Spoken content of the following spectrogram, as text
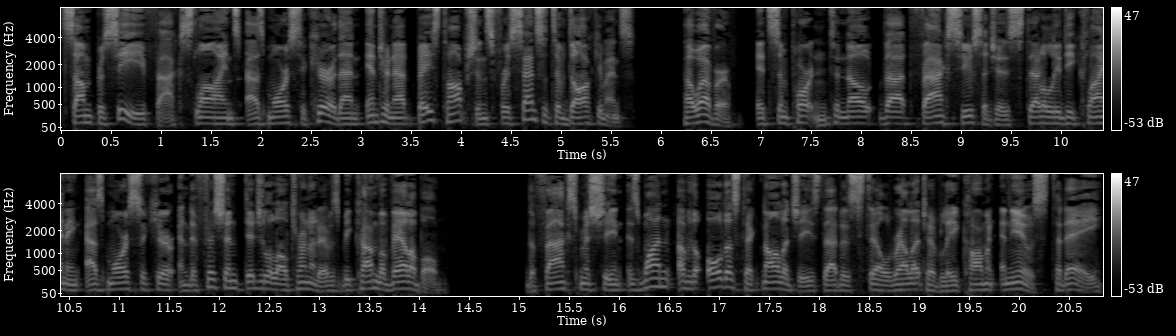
some perceive fax lines as more secure than internet-based options for sensitive documents. However, it's important to note that fax usage is steadily declining as more secure and efficient digital alternatives become available. The fax machine is one of the oldest technologies that is still relatively common in use today,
